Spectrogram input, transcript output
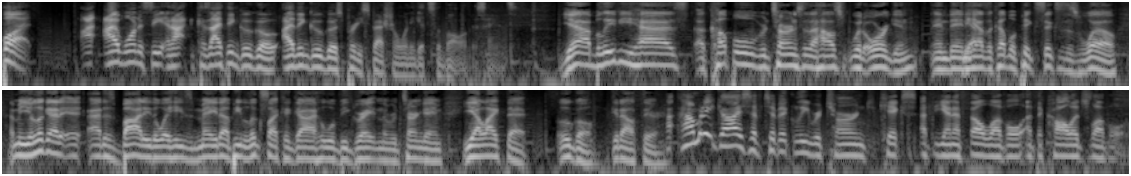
But I, I want to see, and I because I think Ugo, I think Ugo's pretty special when he gets the ball in his hands. Yeah, I believe he has a couple returns to the house with Oregon, and then he has a couple pick sixes as well. I mean, you look at it at his body, the way he's made up. He looks like a guy who would be great in the return game. Yeah, I like that. Ugo, get out there. How many guys have typically returned kicks at the NFL level, at the college level?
